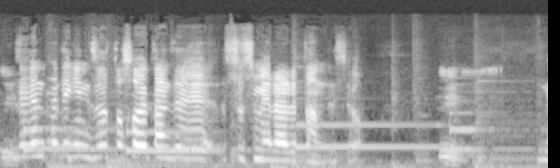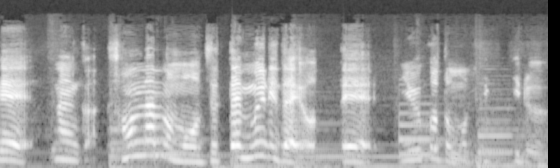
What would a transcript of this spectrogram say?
全体的にずっとそういう感じで進められたんですよ。うん、でなんかそんなのもう絶対無理だよっていうこともできる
